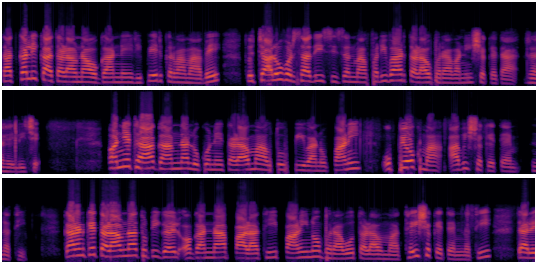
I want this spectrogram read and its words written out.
તાત્કાલિક આ તળાવના ઓગાનને રિપેર કરવામાં આવે તો ચાલુ વરસાદી સિઝનમાં ફરીવાર તળાવ ભરાવાની શક્યતા રહેલી છે. અન્યથા ગામના લોકોને તળાવમાં આવતું પીવાનું પાણી ઉપયોગમાં આવી શકે તેમ નથી. કારણ કે તળાવના તૂટી ગયેલ ઓગાનના પાળાથી પાણીનો ભરાવો તળાવમાં થઈ શકે તેમ નથી, ત્યારે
